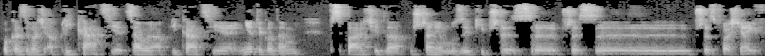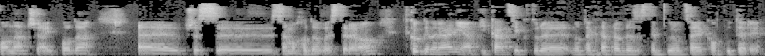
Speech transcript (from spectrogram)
pokazywać aplikacje, całe aplikacje, nie tylko tam wsparcie dla puszczania muzyki przez, przez, przez właśnie iPhone'a czy iPoda, e, przez e, samochodowe stereo, tylko generalnie aplikacje, które no tak naprawdę zastępują całe komputery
